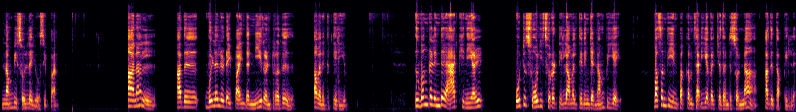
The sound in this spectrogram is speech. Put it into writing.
நம்பி சொல்ல யோசிப்பான். ஆனால் அது விழலிடை பாய்ந்த நீர் என்றது அவனுக்கு தெரியும். இவங்களிந்த ஆக்கினியல் ஒரு சோலி சுரட்டில்லாமல் தெரிஞ்ச நம்பியை வசந்தியின் பக்கம் சரிய வச்சதென்று சொன்னா அது தப்பில்லை.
